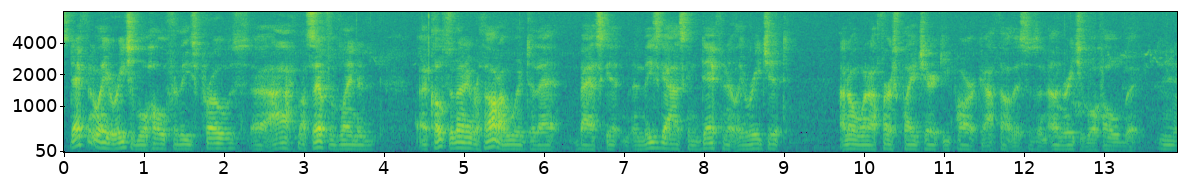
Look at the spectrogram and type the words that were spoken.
It's definitely a reachable hole for these pros. Uh, I myself have landed uh, closer than I ever thought I would to that basket, and these guys can definitely reach it. I know when I first played Cherokee Park, I thought this was an unreachable hole, but yeah.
